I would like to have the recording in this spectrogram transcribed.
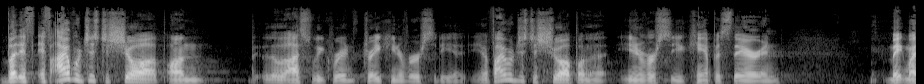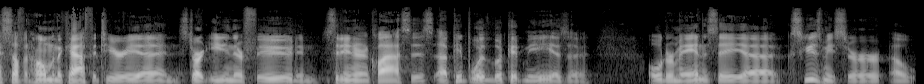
but if, if I were just to show up on the last week we are in Drake University, uh, if I were just to show up on the university campus there and make myself at home in the cafeteria and start eating their food and sitting in their classes, uh, people would look at me as a older man and say, uh, "Excuse me, sir, oh,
